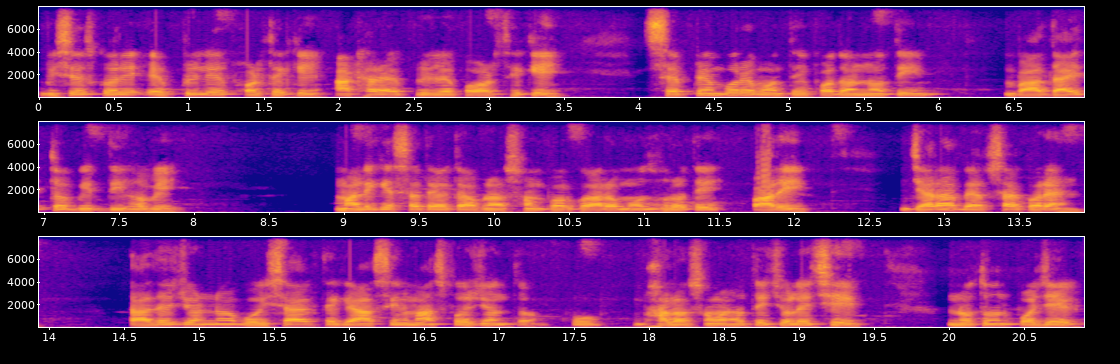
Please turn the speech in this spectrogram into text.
বিশেষ করে এপ্রিলের পর থেকে, আঠারো এপ্রিলের পর থেকে সেপ্টেম্বরের মধ্যে পদোন্নতি বা দায়িত্ব বৃদ্ধি হবে। মালিকের সাথে হয়তো আপনার সম্পর্ক আরও মধুর হতে পারে। যারা ব্যবসা করেন, তাদের জন্য বৈশাখ থেকে আশ্বিন মাস পর্যন্ত খুব ভালো সময় হতে চলেছে। নতুন প্রজেক্ট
